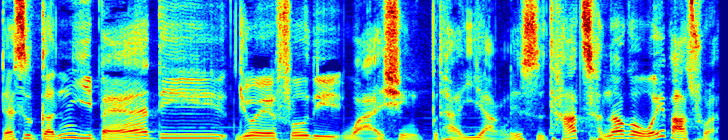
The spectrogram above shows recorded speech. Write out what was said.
但是跟一般的 UFO 的外形不太一样的是，它撑了个尾巴出来，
